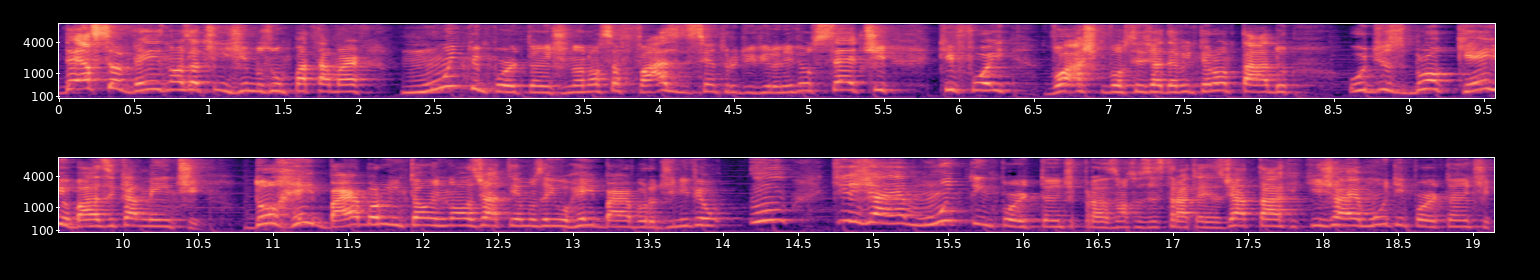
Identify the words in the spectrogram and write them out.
dessa vez nós atingimos um patamar muito importante na nossa fase de centro de vila nível 7 Que foi, acho que vocês já devem ter notado, o desbloqueio basicamente do Rei Bárbaro, então nós já temos aí o Rei Bárbaro de nível 1, que já é muito importante para as nossas estratégias de ataque, que já é muito importante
